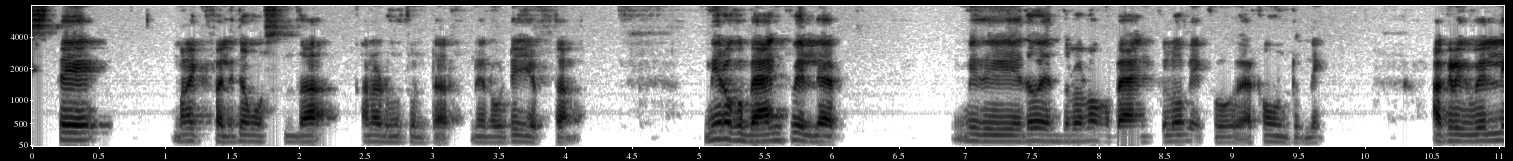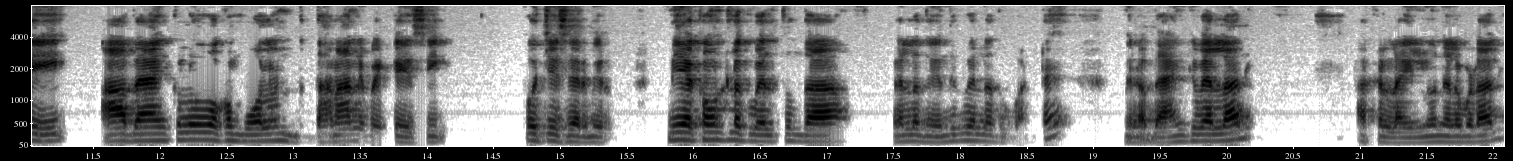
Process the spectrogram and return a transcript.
ఇస్తే మనకి ఫలితం వస్తుందా అని అడుగుతుంటారు. నేను ఒకటి చెప్తాను. మీరు ఒక బ్యాంక్ వెళ్ళారు. మీది ఏదో ఎందులోనో ఒక బ్యాంకులో మీకు అకౌంట్ ఉంది. అక్కడికి వెళ్ళి ఆ బ్యాంకులో ఒక మూలం ధనాన్ని పెట్టేసి వచ్చేసారు మీరు. మీ అకౌంట్లోకి వెళ్తుందా? వెళ్ళదు. ఎందుకు వెళ్ళదు? అంటే మీరు ఆ బ్యాంక్కి వెళ్ళాలి అక్కడ లైన్లో నిలబడాలి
